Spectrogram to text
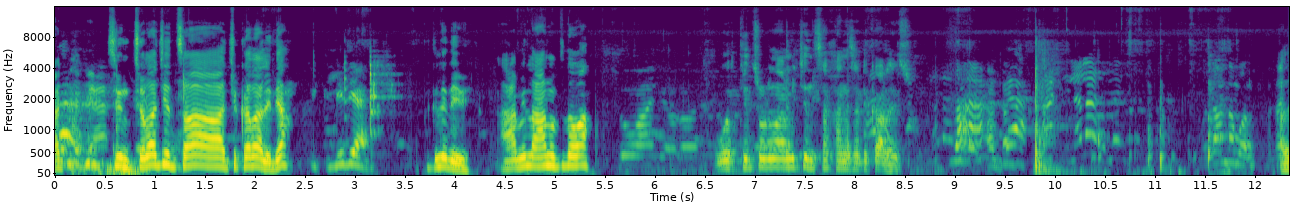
आ, चिंचला चिंचा चिकार आले त्या टिकली द्या. पिकले देवी. आम्ही लहान होतो तेव्हा. वरती चढून आम्ही चिंचा खाण्यासाठी काढायचो. आता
